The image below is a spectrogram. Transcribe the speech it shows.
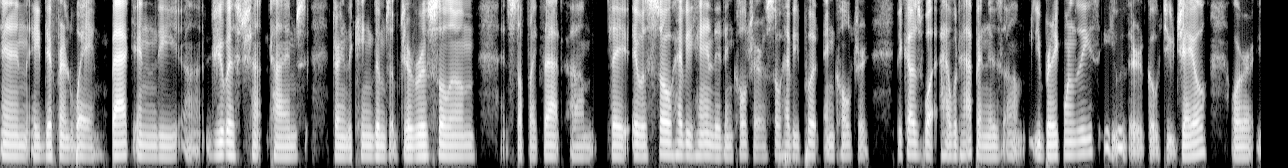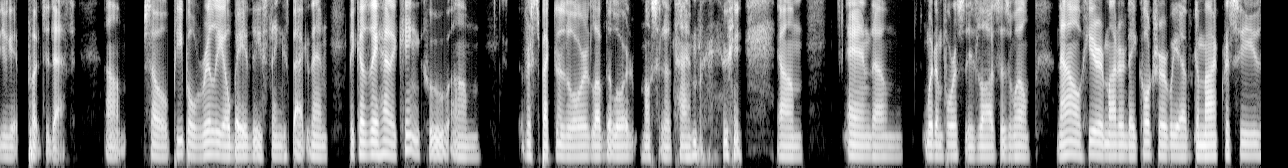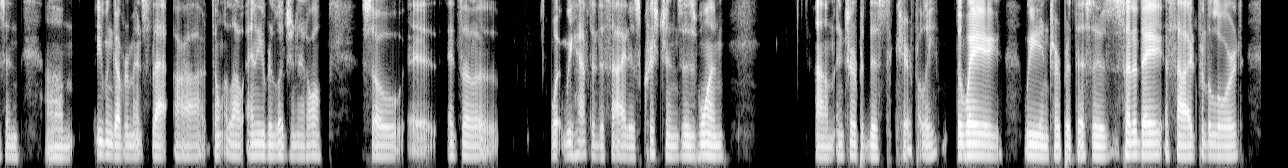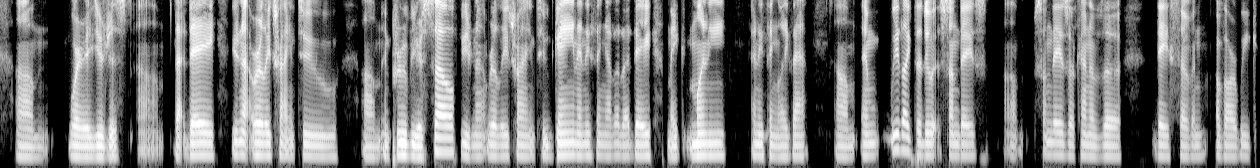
in a different way. Back in the uh, Jewish times, during the kingdoms of Jerusalem and stuff like that, um, they it was so heavy handed in culture, so heavy put in culture. Because what would happen is um, you break one of these, you either go to jail or you get put to death. Um, so people really obeyed these things back then because they had a king who um, respected the Lord, loved the Lord most of the time, um, and um, would enforce these laws as well. Now, here in modern day culture, we have democracies and um, even governments that uh, don't allow any religion at all. So it, it's a what we have to decide as Christians is one um, interpret this carefully. The way we interpret this is set a day aside for the Lord, um, where you're just um, that day, you're not really trying to um, improve yourself, you're not really trying to gain anything out of that day, make money, anything like that. Um, and we like to do it Sundays. Um, Sundays are kind of the day seven of our week.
